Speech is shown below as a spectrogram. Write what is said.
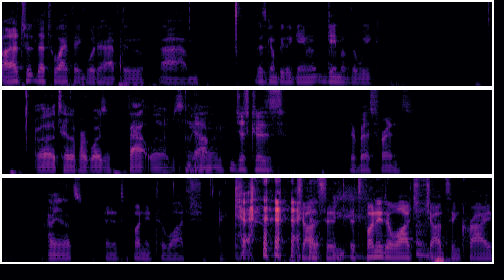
Uh, that's who, that's who I think would have to. Um, this is gonna be the game game of the week. Uh, Taylor Park Boys and Fat Lobs. Yeah, Um, just because they're best friends, I mean, that's and it's funny to watch Johnson. it's funny to watch Johnson cry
